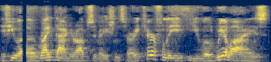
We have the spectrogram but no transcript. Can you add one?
If you uh, write down your observations very carefully, you will realize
